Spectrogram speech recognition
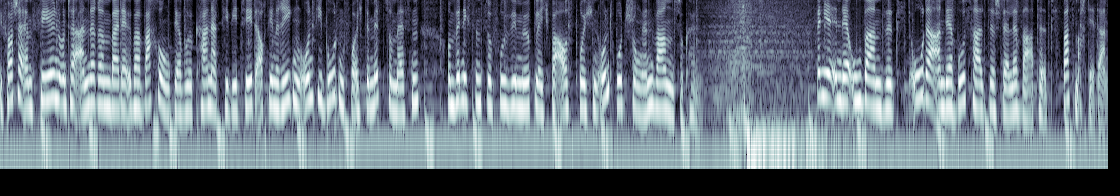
Die Forscher empfehlen unter anderem bei der Überwachung der Vulkanaktivität auch den Regen und die Bodenfeuchte mitzumessen, um wenigstens so früh wie möglich vor Ausbrüchen und Rutschungen warnen zu können. Wenn ihr in der U-Bahn sitzt oder an der Bushaltestelle wartet, was macht ihr dann?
